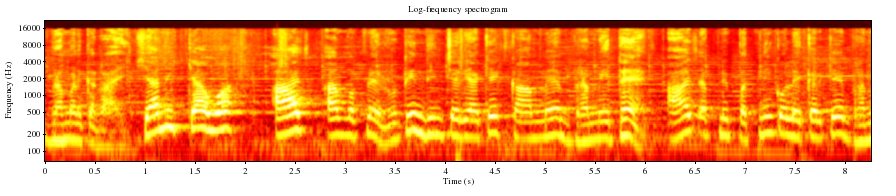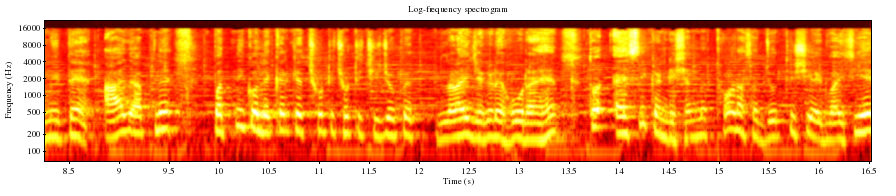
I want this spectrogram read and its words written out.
भ्रमण कर रहा है। यानी क्या हुआ? आज आप अपने रूटीन दिनचर्या के काम में भ्रमित हैं। आज अपनी पत्नी को लेकर के भ्रमित हैं। आज अपने पत्नी को लेकर के छोटी छोटी चीज़ों पे लड़ाई झगड़े हो रहे हैं तो ऐसी कंडीशन में थोड़ा सा ज्योतिषीय एडवाइस ये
